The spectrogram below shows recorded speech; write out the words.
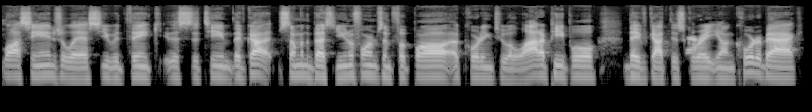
Los Angeles, you would think this is a team. They've got some of the best uniforms in football, according to a lot of people. They've got this great young quarterback.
